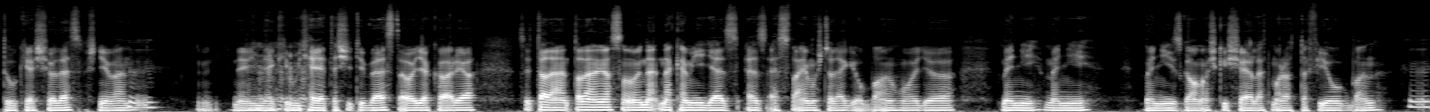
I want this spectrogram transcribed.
túl késő lesz. Most nyilván hmm. mindenki úgy helyettesíti be ezt, ahogy akarja. Szóval talán, talán én azt mondom, hogy ne, nekem így ez, ez, ez fáj most a legjobban, hogy mennyi, mennyi, mennyi izgalmas kísérlet maradt a fiókban. Hmm.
